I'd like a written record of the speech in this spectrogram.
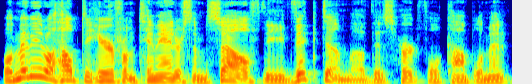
Well, maybe it'll help to hear from Tim Anderson himself, the victim of this hurtful compliment.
